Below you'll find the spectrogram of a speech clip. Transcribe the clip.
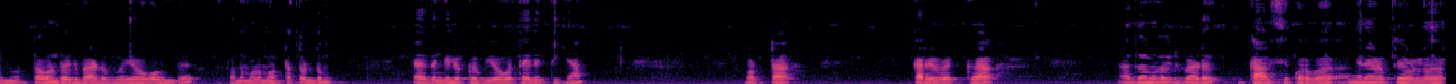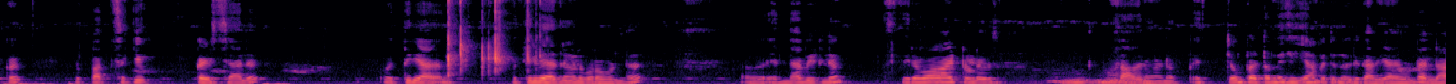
ഈ മുട്ട കൊണ്ട് ഒരുപാട് ഉപയോഗമുണ്ട്. അപ്പോൾ നമ്മൾ മുട്ടത്തൊണ്ടും ഏതെങ്കിലുമൊക്കെ ഉപയോഗത്തിലെത്തിക്കാം. മുട്ട കറി വെക്കുക. അത് നമ്മൾ ഒരുപാട് കാൽസ്യക്കുറവ് അങ്ങനെയൊക്കെ ഉള്ളവർക്ക് പച്ചയ്ക്ക് കഴിച്ചാൽ ഒത്തിരി ഒത്തിരി വേദനകൾ കുറവുണ്ട്. എല്ലാ വീട്ടിലും സ്ഥിരമായിട്ടുള്ളൊരു സാധനമാണ്. ഏറ്റവും പെട്ടെന്ന് ചെയ്യാൻ പറ്റുന്ന ഒരു കറി ആയതുകൊണ്ട് എല്ലാ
